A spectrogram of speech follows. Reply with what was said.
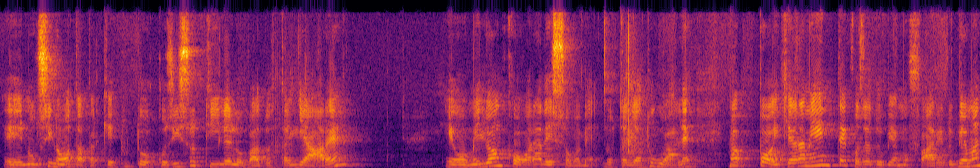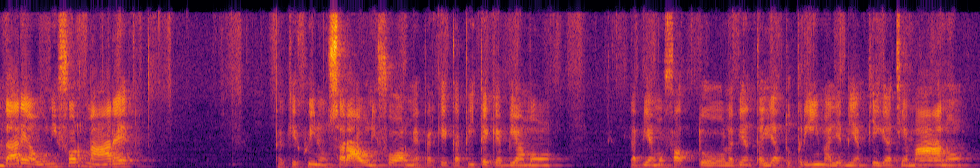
eh, non si nota perché è tutto così sottile lo vado a tagliare. E o meglio ancora adesso vabbè l'ho tagliato uguale. Ma poi chiaramente cosa dobbiamo fare? Dobbiamo andare a uniformare perché qui non sarà uniforme perché capite che abbiamo l'abbiamo fatto l'abbiamo tagliato prima li abbiamo piegati a mano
